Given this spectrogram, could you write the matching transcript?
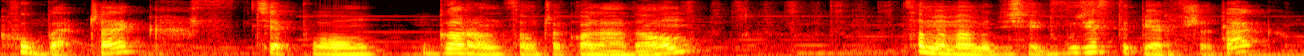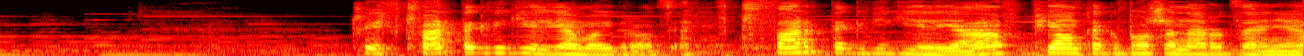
kubeczek ciepłą, gorącą czekoladą. Co my mamy dzisiaj? 21, tak? Czyli w czwartek Wigilia, moi drodzy. W czwartek Wigilia, w piątek Boże Narodzenie.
